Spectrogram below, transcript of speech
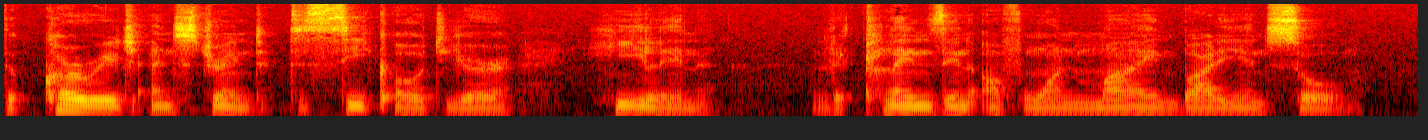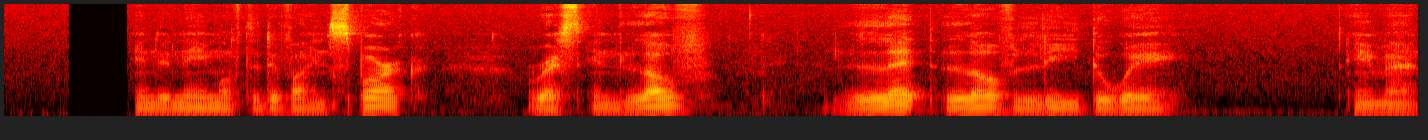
The courage and strength to seek out your healing, the cleansing of one mind, body, and soul. In the name of the divine spark, rest in love. Let love lead the way. Amen.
